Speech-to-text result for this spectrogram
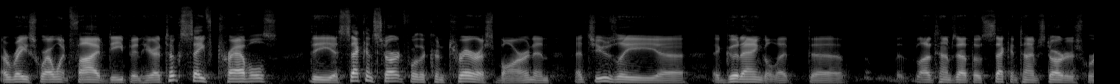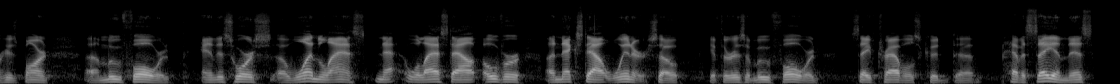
a race where I went five deep in here. I took Safe Travels, the uh, second start for the Contreras barn, and that's usually uh, a good angle. That uh, a lot of times out those second time starters for his barn uh, move forward and this horse uh, won last will last out over a next out winner. So if there is a move forward, Safe Travels could uh, have a say in this.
